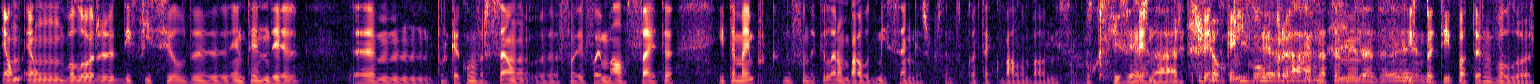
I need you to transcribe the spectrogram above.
é, um, é um valor difícil de entender. Hum, porque a conversão uh, foi, foi mal feita e também porque no fundo aquilo era um baú de miçangas portanto quanto é que vale um baú de miçangas O que quiseres Depende- dar Depende é o de que quem compra, dar. Exatamente. Exatamente. Isto para ti pode ter um valor.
